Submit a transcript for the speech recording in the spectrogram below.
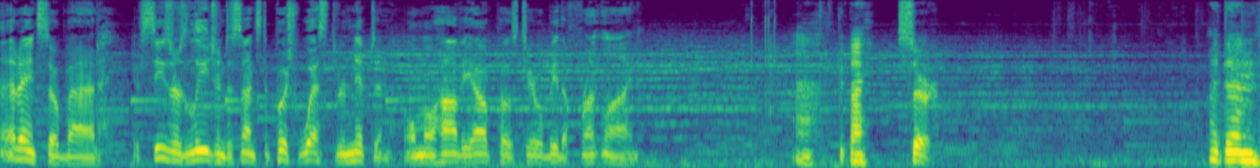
It ain't so bad. If Caesar's Legion decides to push west through Nipton, old Mojave Outpost here will be the front line. Ah, goodbye. Sir. Right, then.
